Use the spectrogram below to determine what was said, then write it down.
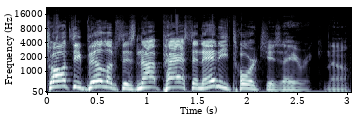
Chauncey Billups is not passing any torches, Eric. No.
